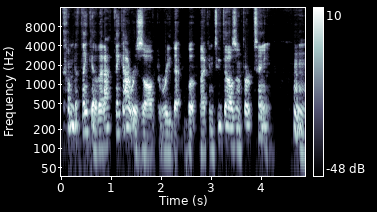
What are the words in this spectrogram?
Come to think of it, I think I resolved to read that book back in 2013. Hmm.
